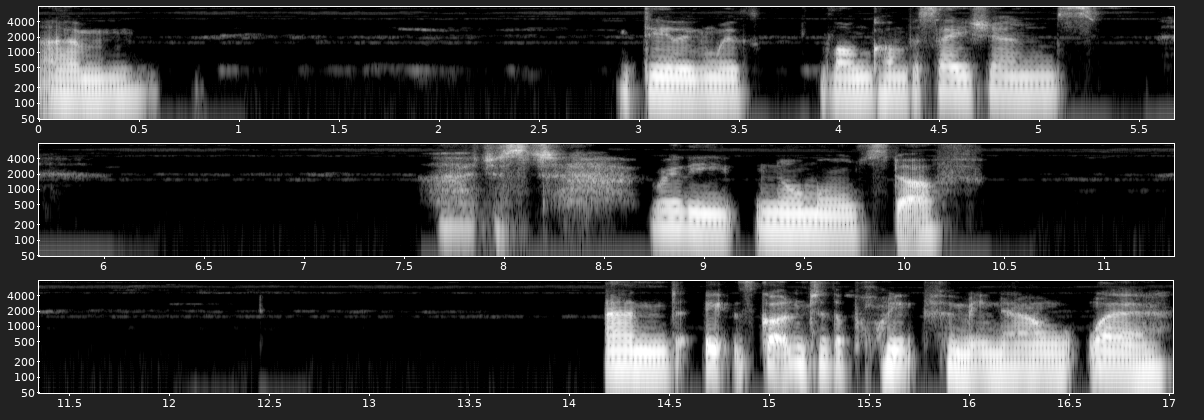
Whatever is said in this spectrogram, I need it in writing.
um, dealing with long conversations, just really normal stuff. And it's gotten to the point for me now where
